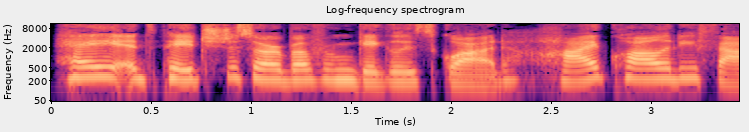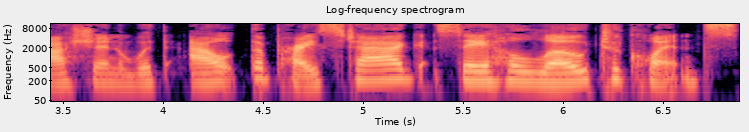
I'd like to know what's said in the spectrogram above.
Hey, it's Paige DeSorbo from Giggly Squad. High quality fashion without the price tag. Say hello to Quince.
